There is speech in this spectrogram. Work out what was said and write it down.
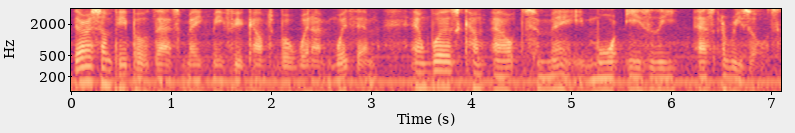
There are some people that make me feel comfortable when I'm with them, and words come out to me more easily as a result.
